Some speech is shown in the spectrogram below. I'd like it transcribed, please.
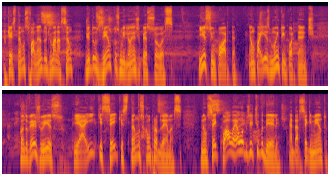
porque estamos falando de uma nação de 200 milhões de pessoas. Isso importa. É um país muito importante. Quando vejo isso, e é aí que sei que estamos com problemas. Não sei qual é o objetivo dele. É dar seguimento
